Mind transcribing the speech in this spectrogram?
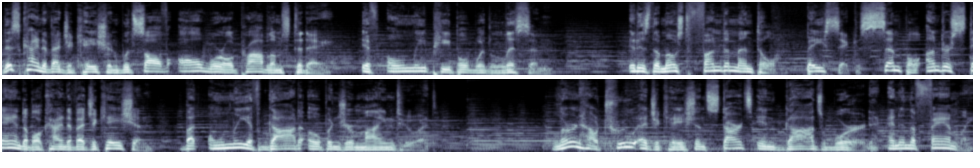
This kind of education would solve all world problems today if only people would listen. It is the most fundamental, basic, simple, understandable kind of education, but only if God opens your mind to it. Learn how true education starts in God's Word and in the family,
